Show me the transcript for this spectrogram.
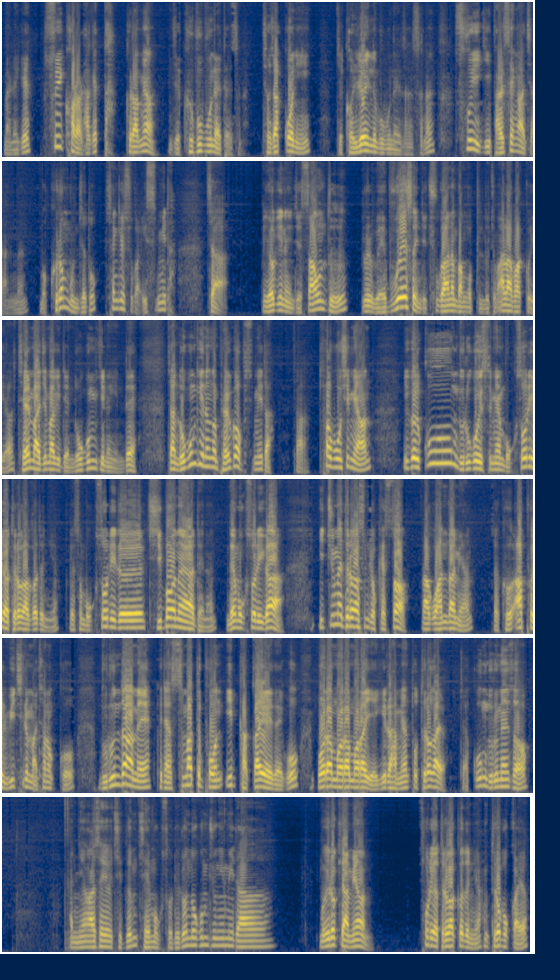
만약에 수익화를 하겠다. 그러면 이제 그 부분에 대해서는 저작권이 이제 걸려 있는 부분에 대해서는 수익이 발생하지 않는 뭐 그런 문제도 생길 수가 있습니다. 자 여기는 이제 사운드를 외부에서 이제 추가하는 방법들도 좀 알아봤고요. 제일 마지막이 이제 녹음 기능인데 자 녹음 기능은 별거 없습니다. 자 켜보시면 이걸 꾹 누르고 있으면 목소리가 들어가거든요. 그래서 목소리를 집어넣어야 되는 내 목소리가 이쯤에 들어갔으면 좋겠어 라고 한다면 자, 그 앞을 위치를 맞춰놓고 누른 다음에 그냥 스마트폰 입 가까이에 대고 뭐라 뭐라 뭐라 얘기를 하면 또 들어가요. 자, 꾹 누르면서 안녕하세요. 지금 제 목소리로 녹음 중입니다. 뭐 이렇게 하면 소리가 들어갔거든요. 한번 들어볼까요?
